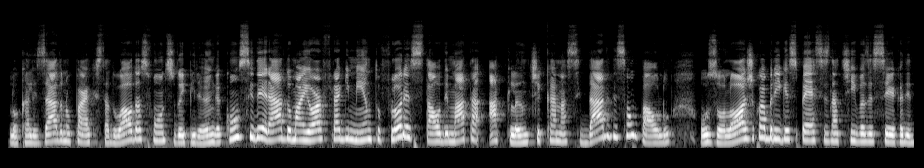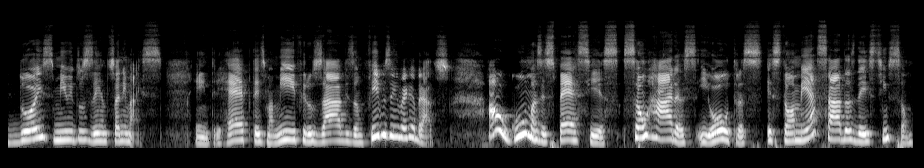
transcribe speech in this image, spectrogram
localizado no Parque Estadual das Fontes do Ipiranga, considerado o maior fragmento florestal de Mata Atlântica na cidade de São Paulo, o zoológico abriga espécies nativas de cerca de 2.200 animais, entre répteis, mamíferos, aves, anfíbios e invertebrados. Algumas espécies são raras e outras estão ameaçadas de extinção.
